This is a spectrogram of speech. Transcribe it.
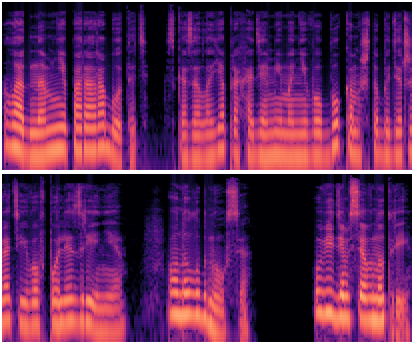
«Ладно, мне пора работать», — сказала я, проходя мимо него боком, чтобы держать его в поле зрения. Он улыбнулся. «Увидимся внутри».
